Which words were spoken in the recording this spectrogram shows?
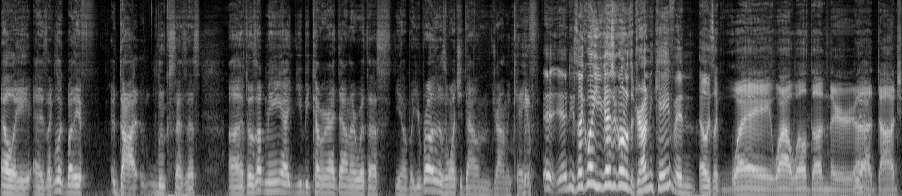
Ellie, and he's like, "Look, buddy, if Dot, Luke says this, uh, if it was up to me, uh, you'd be coming right down there with us, you know. But your brother doesn't want you down in the drowning cave." And he's like, "Wait, you guys are going to the drowning cave?" And Ellie's like, "Way, wow, well done there, Yeah. uh, Dodge."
